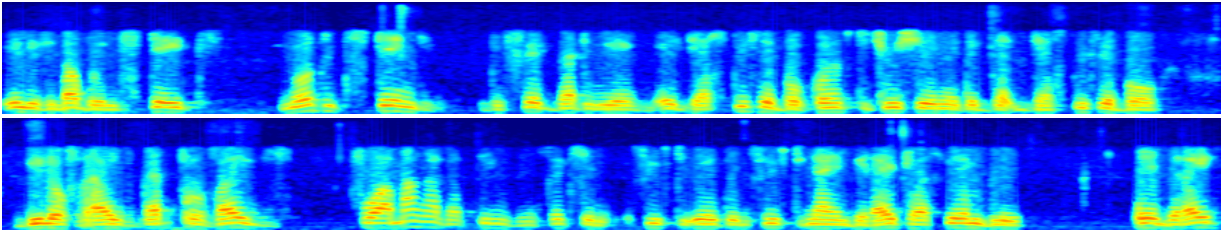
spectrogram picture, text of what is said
in the Zimbabwean state, notwithstanding the fact that we have a justiciable constitution with a justiciable bill of rights that provides for among other things in section 58 and 59 the right to assembly and the right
